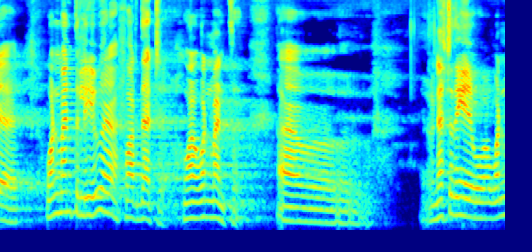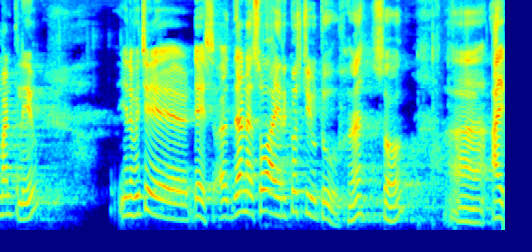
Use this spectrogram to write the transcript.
uh, one month leave uh, for that one, one month. Uh, next thing uh, one month leave in which uh, days? Uh, then uh, so i request you to uh, so uh, i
